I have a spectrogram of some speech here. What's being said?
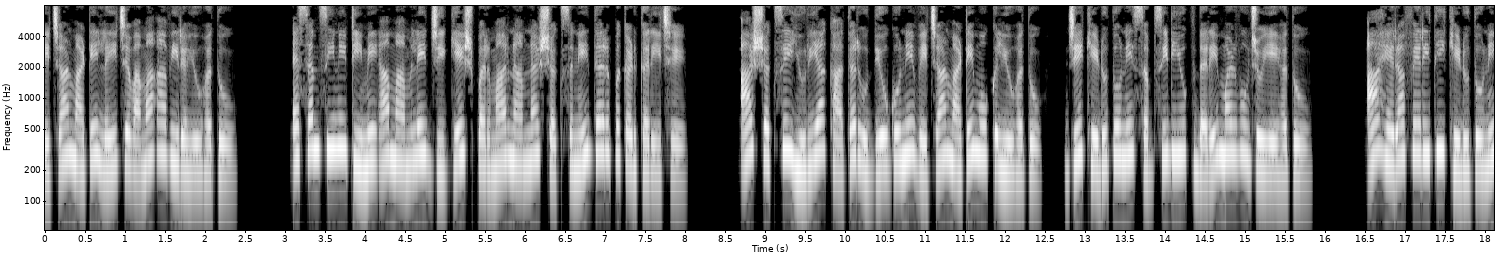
વેચાણ માટે લઈ જવામાં આવી રહ્યું હતું. એસએમસીની ટીમે આ મામલે જીજ્ઞેશ પરમાર નામના શખ્સને ધરપકડ કરી છે. આ શખ્સે યુરિયા ખાતર ઉદ્યોગોને વેચાણ માટે મોકલ્યું હતું, જે ખેડૂતોને સબસિડીયુક્ત દરે મળવું જોઈએ હતું. આ હેરાફેરીથી ખેડૂતોને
